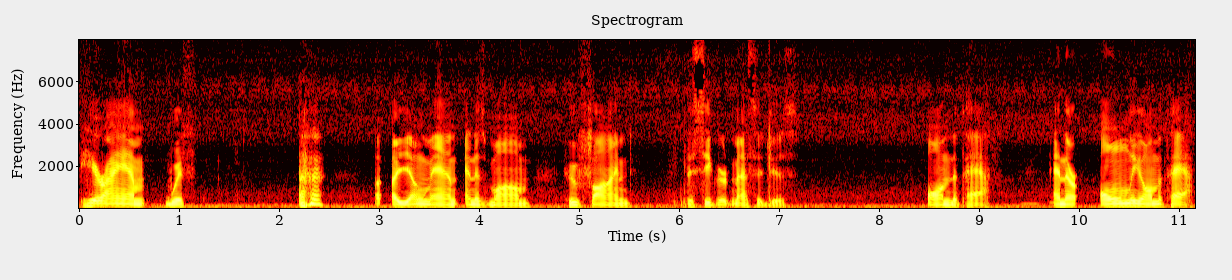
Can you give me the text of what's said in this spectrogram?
here I am with a- young man and his mom who find the secret messages on the path. And they're only on the path.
